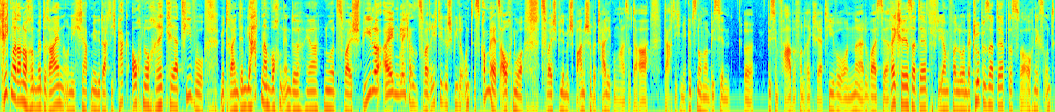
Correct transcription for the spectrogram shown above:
kriegen wir dann noch mit rein. Und ich habe mir gedacht, ich packe auch noch Recreativo mit rein. Denn wir hatten am Wochenende ja nur zwei Spiele eigentlich, also zwei richtige Spiele. Und es kommen ja jetzt auch nur zwei Spiele mit spanischer Beteiligung. Also da dachte ich mir, gibt es noch mal ein bisschen äh, bisschen Farbe von Recreativo und naja, du weißt ja, Recre ist Depp, die haben verloren, der Club ist Depp, das war auch nichts und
